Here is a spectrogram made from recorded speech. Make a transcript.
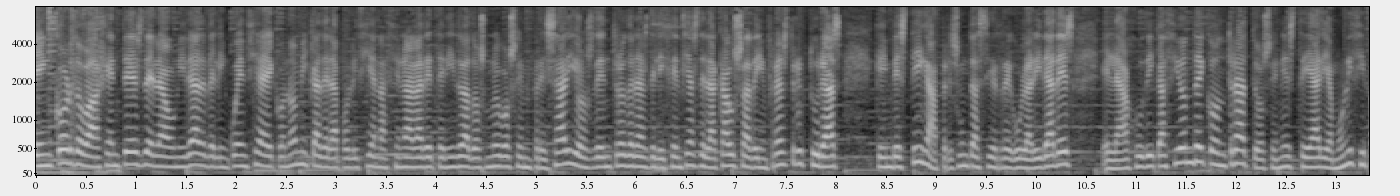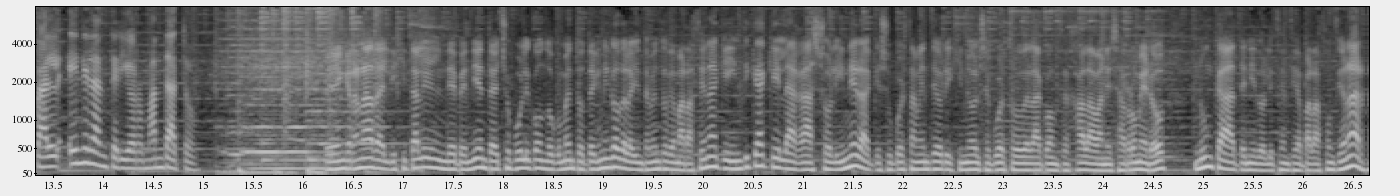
En Córdoba, agentes de la Unidad de Delincuencia Económica de la Policía Nacional ha detenido a dos nuevos empresarios dentro de las diligencias de la causa de infraestructuras que investiga presuntas irregularidades en la adjudicación de contratos en este área municipal en el anterior mandato. En Granada, el Digital y el Independiente ha hecho público un documento técnico del Ayuntamiento de Maracena que indica que la gasolinera que supuestamente originó el secuestro de la concejala Vanessa Romero nunca ha tenido licencia para funcionar.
